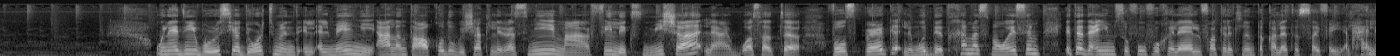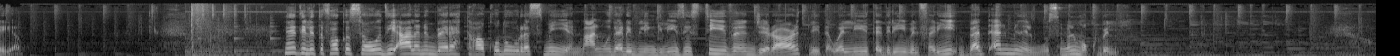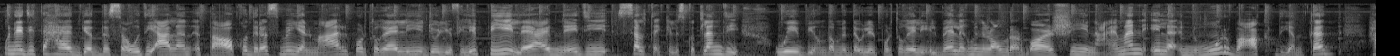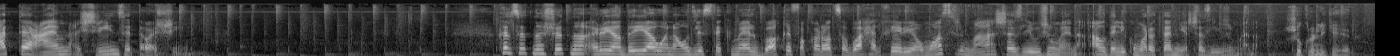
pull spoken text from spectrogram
ونادي بوروسيا دورتموند الألماني أعلن تعاقده بشكل رسمي مع فيليكس نميشا لاعب وسط فولسبرغ لمدة خمس مواسم لتدعيم صفوفه خلال فترة الانتقالات الصيفية الحالية. نادي الاتفاق السعودي أعلن امبارح تعاقده رسميا مع المدرب الإنجليزي ستيفن جيرارد لتولي تدريب الفريق بدءا من الموسم المقبل. ونادي اتحاد جدة السعودي أعلن التعاقد رسميا مع البرتغالي جوليو فيليبي لاعب نادي سلتك الاسكتلندي. وبينضم الدولي البرتغالي البالغ من العمر 24 عاما إلى النمور بعقد يمتد حتى عام 2026 خلصت نشرتنا الرياضية ونعود لاستكمال باقي فقرات صباح الخير يا مصر مع شاذلي وجمانة. عودة لكم مرة تانية شاذلي وجمانة. شكرا لك يا هلا.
